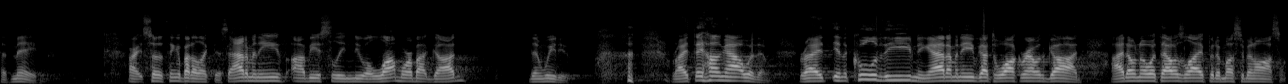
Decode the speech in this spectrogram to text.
have made. All right, so think about it like this Adam and Eve obviously knew a lot more about God than we do. right? They hung out with him, right? In the cool of the evening, Adam and Eve got to walk around with God. I don't know what that was like, but it must have been awesome,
